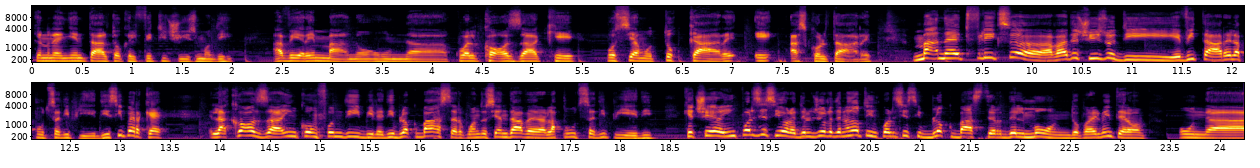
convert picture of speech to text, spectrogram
che non è nient'altro che il feticismo di avere in mano un uh, qualcosa che possiamo toccare e ascoltare. Ma Netflix uh, aveva deciso di evitare la puzza di piedi, sì perché la cosa inconfondibile di Blockbuster quando si andava era la puzza di piedi che c'era in qualsiasi ora del giorno e della notte in qualsiasi blockbuster del mondo probabilmente era un, una,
